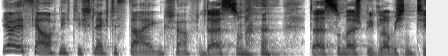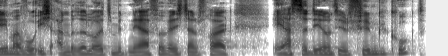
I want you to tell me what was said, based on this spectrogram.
Ja, ist ja auch nicht die schlechteste Eigenschaft. Da ist zum, da ist zum Beispiel, glaube ich, ein Thema, wo ich andere Leute mit nerve, wenn ich dann frage, ey, hast du den und den Film geguckt?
